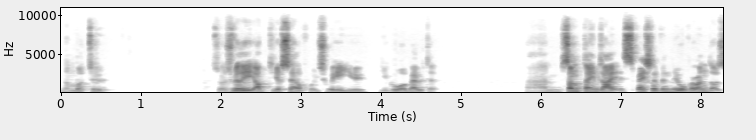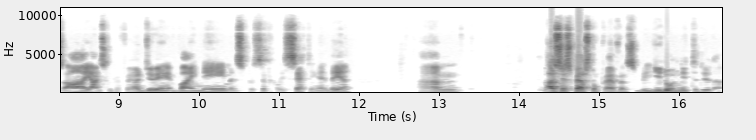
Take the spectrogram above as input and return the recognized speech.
number two. So it's really up to yourself which way you, you go about it. Um, sometimes I, especially in the over-unders, I actually prefer doing it by name and specifically setting it there. Um, that's just personal preference, but you don't need to do that.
